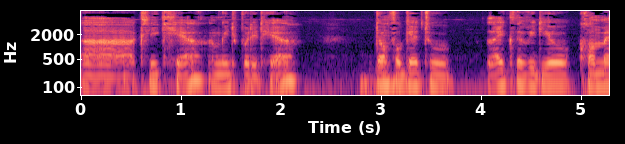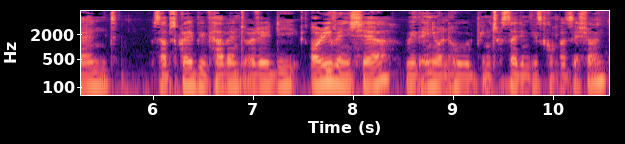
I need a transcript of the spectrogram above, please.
uh, click here. I'm going to put it here. Don't forget to like the video, comment, subscribe if you haven't already, or even share with anyone who would be interested in this conversation.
